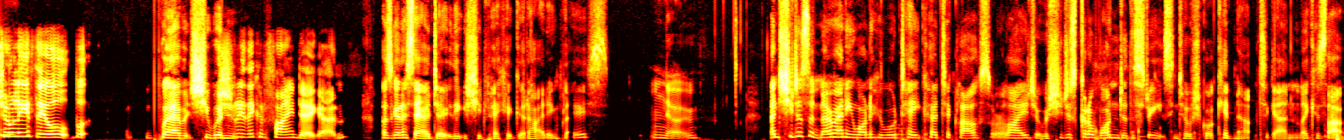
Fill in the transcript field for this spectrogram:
Surely, if they all. But Where would she wouldn't. surely they could find it again. I was going to say I don't think she'd pick a good hiding place. No. And she doesn't know anyone who will take her to Klaus or Elijah. Was she just going to wander the streets until she got kidnapped again? Like, is that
